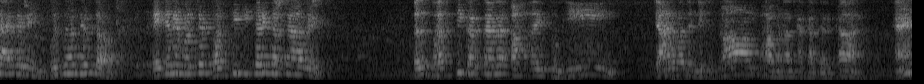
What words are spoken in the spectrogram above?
চাইতে নেই বুঝতে পারছেন তো এই জন্য বলছে ভক্তি কি করে করতে হবে তাহলে ভক্তি করতে হবে অহেতু কি যার মধ্যে নিষ্কাম ভাবনা থাকা দরকার হ্যাঁ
